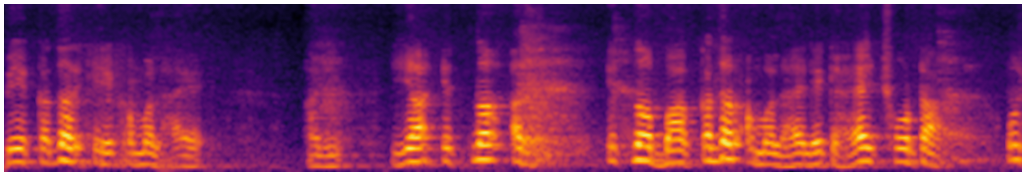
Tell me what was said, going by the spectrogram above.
بے قدر ایک عمل ہے۔ ہاں جی یا اتنا اتنا با قدر عمل ہے، لیکن ہے چھوٹا۔ اس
